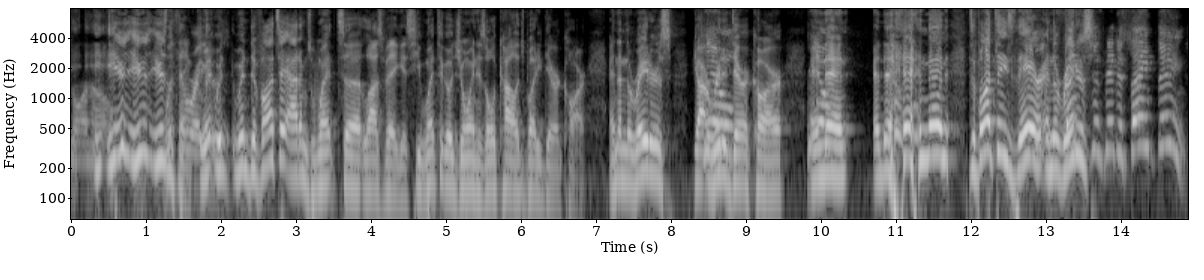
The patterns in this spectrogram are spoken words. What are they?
going on. Here's here's here's the with the thing. when, when when Davante Adams went to Las Vegas, he went to go join his old college buddy Derek Carr, and then the Raiders got rid Yo. of Derek Carr, and Yo. then and then and then Davante's there, and the Raiders. just did the same thing.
